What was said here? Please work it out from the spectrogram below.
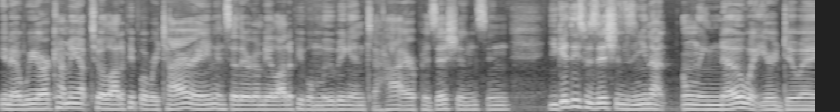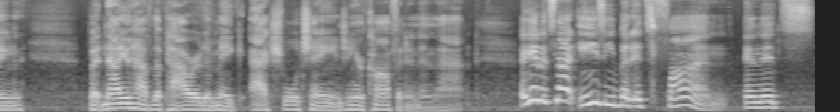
you know, we are coming up to a lot of people retiring, and so there are going to be a lot of people moving into higher positions. And you get these positions, and you not only know what you're doing, but now you have the power to make actual change, and you're confident in that. Again, it's not easy, but it's fun, and it's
